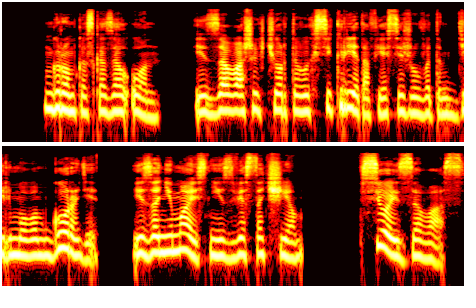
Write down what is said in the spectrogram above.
— громко сказал он. Из-за ваших чертовых секретов я сижу в этом дерьмовом городе и занимаюсь неизвестно чем. Все из-за вас.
